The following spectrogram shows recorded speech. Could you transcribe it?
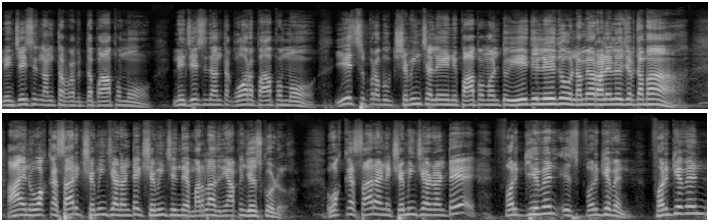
నేను చేసింది అంత పెద్ద పాపము. నేను చేసింది అంత ఘోర పాపము. యేసు ప్రభు క్షమించలేని పాపం అంటూ ఏది లేదు. నమ్మేవారు హలో చెప్తామా? ఆయన ఒక్కసారి క్షమించాడంటే క్షమించిందే. మరలా అది జ్ఞాపకం చేసుకోడు. ఒక్కసారి ఆయన క్షమించాడంటే forgiven is forgiven forgiven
